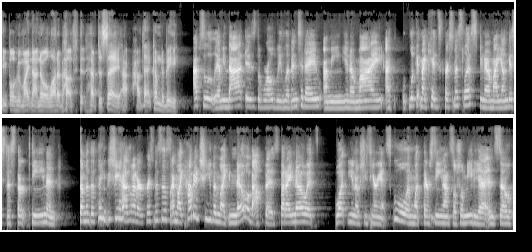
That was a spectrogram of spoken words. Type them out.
people who might not know a lot about it have to say. How'd that come to be? Absolutely. I mean, that is the world we live in today. I mean, you know, my I look at my kids' Christmas list. You know, my youngest is 13 and some of the things she has on her Christmas list, I'm like, how did she even like know about this? But I know it's what, you know, she's hearing at school and what they're seeing on social media. And so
